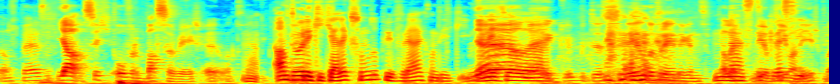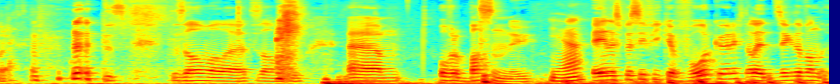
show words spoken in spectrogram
aan het pijzen. Ja, zeg over bassen weer. Hè, want Ja. ik- Antwoord ik eigenlijk soms op je vraag, want ik, ik ben Ja, echt wel... nee, eh, ik, het is heel bevredigend. Allee, Naast de niet op die manier, maar het, is, het, is allemaal, eh, het is allemaal goed. Ehm, over bassen nu. ja. Eén specifieke voorkeur echt? Allee, zeg je van,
